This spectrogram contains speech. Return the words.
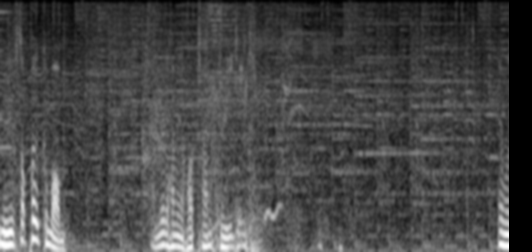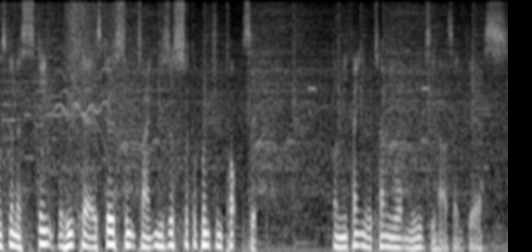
moves, not Pokemon. I'm really having a hard time reading. Everyone's gonna stink, but who cares? Go Skuntank. Use a Sucker Punch and Toxic. I mean, thank you for telling me what moves he has, I guess.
